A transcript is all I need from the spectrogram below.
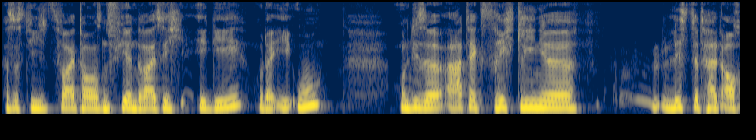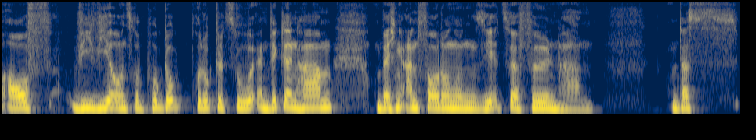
Das ist die 2034 EG oder EU. Und diese ATEX-Richtlinie listet halt auch auf, wie wir unsere Produkte zu entwickeln haben und welchen Anforderungen sie zu erfüllen haben. Und das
